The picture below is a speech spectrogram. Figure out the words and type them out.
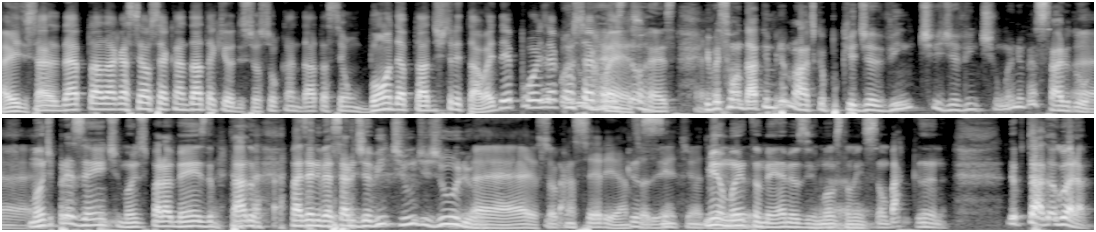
Aí disse, ah, deputado HCL, você é candidato aqui. Eu disse, eu sou candidato a ser um bom deputado distrital. Aí depois é Depois consequência. O resto é o resto. E vai ser uma data emblemática, porque dia 20 e dia 21 é aniversário do. É. Mande presente, mande os parabéns, deputado. faz aniversário dia 21 de julho. É, eu sou canceriano, sou de Câncer. 21 de Minha mãe julho. também é, meus irmãos também são. Bacana. Deputado, agora,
